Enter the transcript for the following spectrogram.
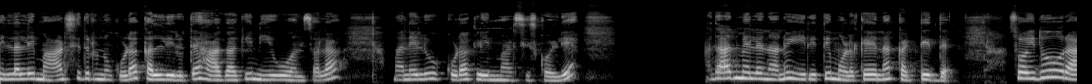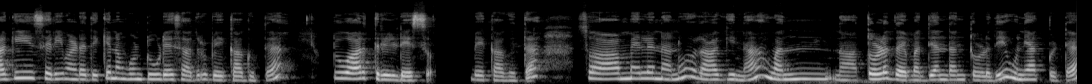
ಮಿಲ್ಲಲ್ಲಿ ಮಾಡಿಸಿದ್ರೂ ಕೂಡ ಕಲ್ಲಿರುತ್ತೆ, ಹಾಗಾಗಿ ನೀವು ಒಂದು ಸಲ ಮನೇಲೂ ಕೂಡ ಕ್ಲೀನ್ ಮಾಡಿಸಿಸ್ಕೊಳ್ಳಿ. ಅದಾದಮೇಲೆ ನಾನು ಈ ರೀತಿ ಮೊಳಕೆಯನ್ನು ಕಟ್ಟಿದ್ದೆ. ಸೊ ಇದು ರಾಗಿ ಸರಿ ಮಾಡೋದಕ್ಕೆ ನಮಗೊಂದು ಟೂ ಡೇಸ್ ಆದರೂ ಬೇಕಾಗುತ್ತೆ. ಟೂ ಆರ್ ತ್ರೀ ಡೇಸು ಬೇಕಾಗುತ್ತೆ. ಸೊ ಆಮೇಲೆ ನಾನು ರಾಗಿನ ಒಂದು ತೊಳೆದೆ, ಮಧ್ಯಾಹ್ನದಂಗೆ ತೊಳೆದು ಉನಿ ಹಾಕ್ಬಿಟ್ಟೆ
